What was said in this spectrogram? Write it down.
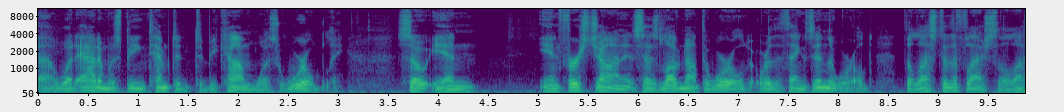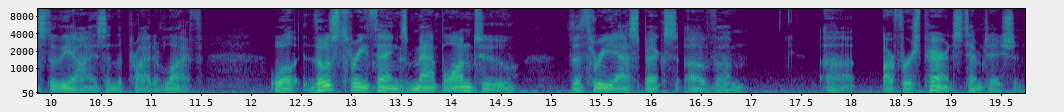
uh, what Adam was being tempted to become was worldly. So in in First John it says, "Love not the world or the things in the world, the lust of the flesh, the lust of the eyes, and the pride of life." Well, those three things map onto the three aspects of um, uh, our first parents' temptation.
